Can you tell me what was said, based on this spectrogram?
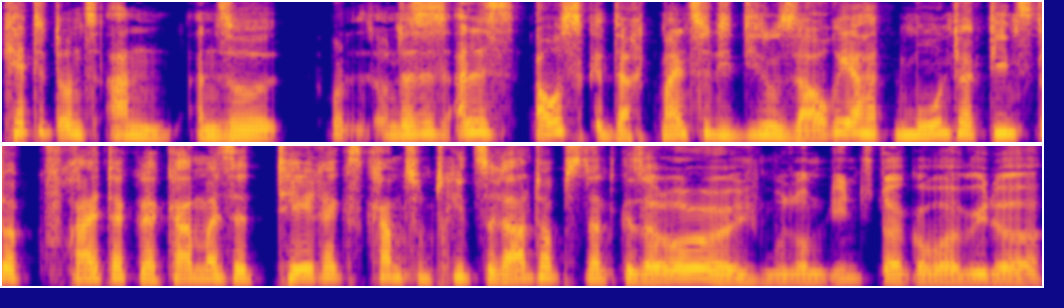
kettet uns an, an so und, und das ist alles ausgedacht. Meinst du, die Dinosaurier hatten Montag, Dienstag, Freitag? Da kam also der T-Rex kam zum Triceratops und hat gesagt, oh, ich muss am Dienstag aber wieder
